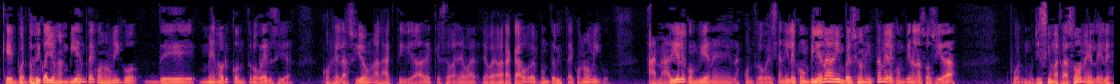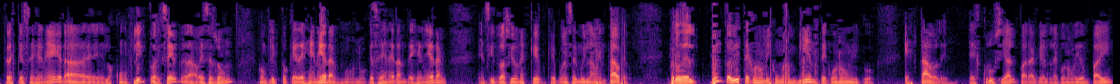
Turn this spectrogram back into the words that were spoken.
que en Puerto Rico haya un ambiente económico de menor controversia con relación a las actividades que se van a llevar, a llevar a cabo desde el punto de vista económico. A nadie le conviene las controversias, ni le conviene al inversionista, ni le conviene a la sociedad por muchísimas razones, el, estrés que se genera, eh, los conflictos, etcétera, a veces son conflictos que degeneran, no, que se generan, degeneran en situaciones que, pueden ser muy lamentables. Pero desde el punto de vista económico, un ambiente económico estable es crucial para que la economía de un país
